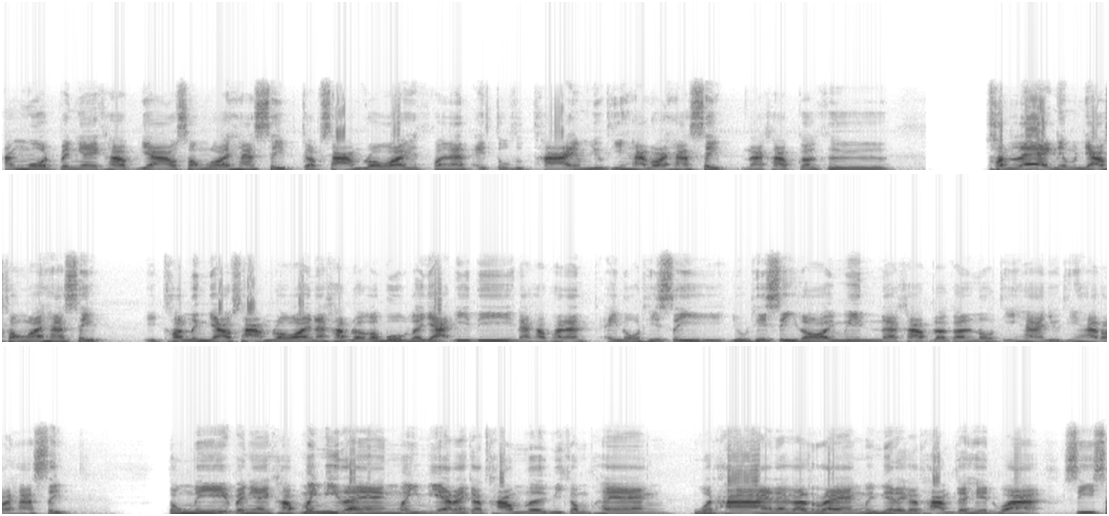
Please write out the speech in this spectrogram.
ทั้งหมดเป็นไงครับ ยาว 250 กับ 300 เพราะนั้นไอตัวสุดท้ายมันอยู่ที่ 550 นะครับ ก็คือท่อนแรกเนี่ยมันยาว 250 อีกท่อนหนึ่งยาว 300 นะครับเราก็บวกระยะดีๆนะครับ เพราะนั้นไอโหนดที่ 4 อยู่ที่ 400 มิลนะครับ แล้วก็โหนดที่ 5 อยู่ที่ 550 ตรงนี้เป็นไงครับ ไม่มีแรงไม่มีอะไรกระทำเลยมีกำแพง หัวท้ายแล้วก็แรงไม่มีอะไรกระทำจะเห็นว่า C3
